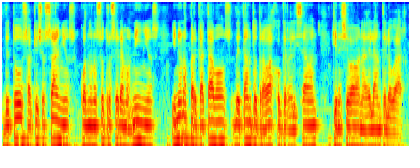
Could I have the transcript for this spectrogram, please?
de todos aquellos años cuando nosotros éramos niños y no nos percatábamos de tanto trabajo que realizaban quienes llevaban adelante el hogar.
